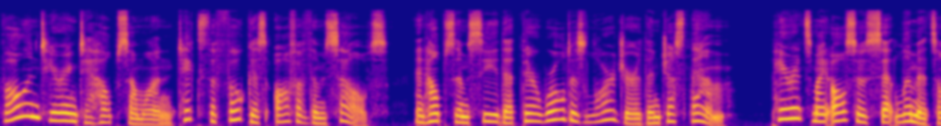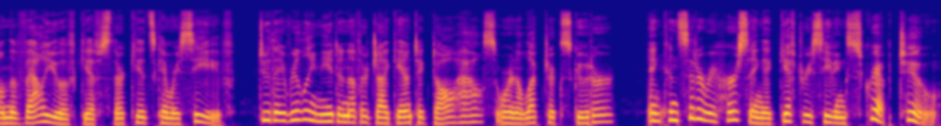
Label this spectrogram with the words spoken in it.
Volunteering to help someone takes the focus off of themselves and helps them see that their world is larger than just them. Parents might also set limits on the value of gifts their kids can receive. Do they really need another gigantic dollhouse or an electric scooter? and consider rehearsing a gift receiving script too.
